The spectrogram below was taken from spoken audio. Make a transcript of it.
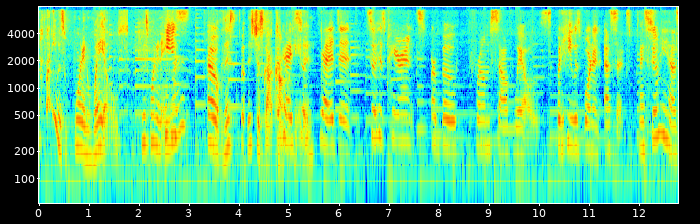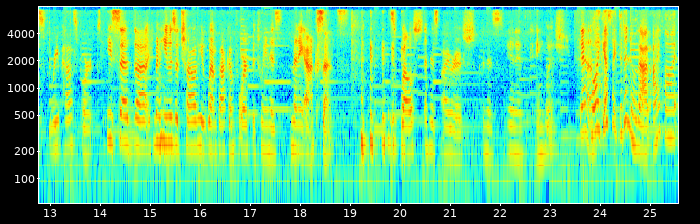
I thought he was born in Wales. He was born in England. He's oh this this just got complicated. okay. So yeah, it did. So his parents are both from South Wales, but he was born in Essex. I assume he has three passports. He said that when he was a child, he went back and forth between his many accents. his Welsh and his Irish and his in his English. yeah. Well, I guess I didn't know that. I thought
